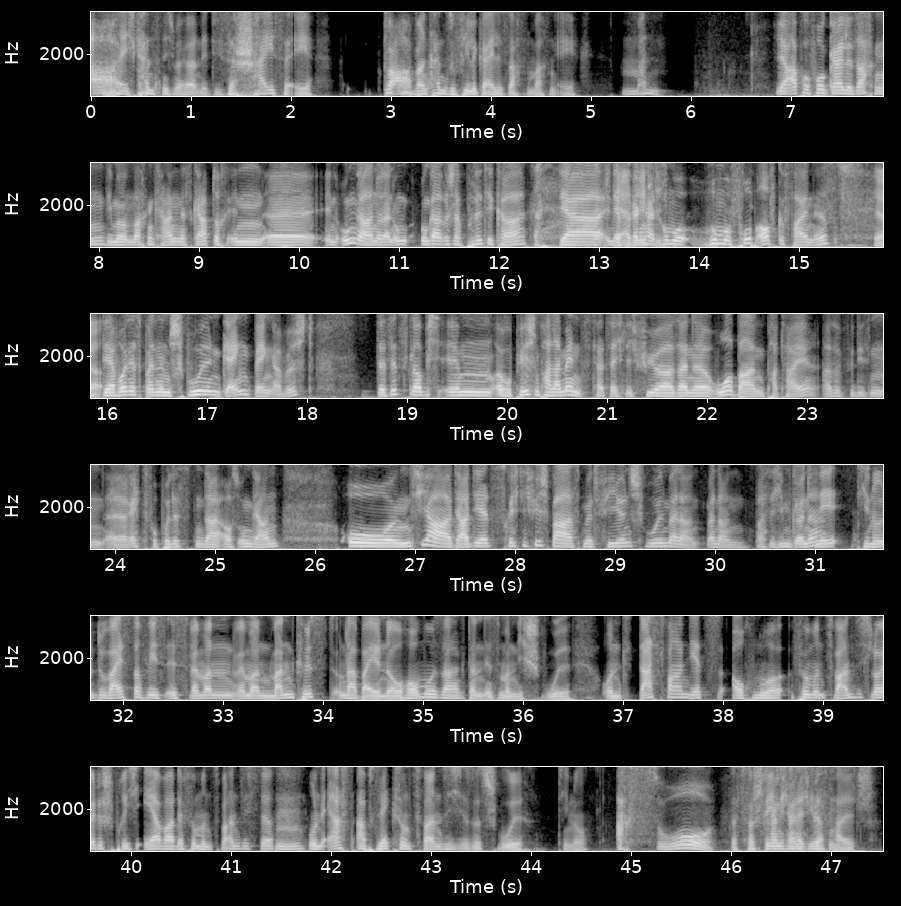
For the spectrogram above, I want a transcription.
oh, ich kann es nicht mehr hören. Dieser Scheiße, ey. Boah, man kann so viele geile Sachen machen, ey. Mann. Ja, apropos geile Sachen, die man machen kann. Es gab doch in, äh, in Ungarn oder ein un ungarischer Politiker, der in der, der Vergangenheit homo homophob aufgefallen ist. Ja. Der wurde jetzt bei einem schwulen Gangbang erwischt. Der sitzt, glaube ich, im Europäischen Parlament tatsächlich für seine Orban-Partei, also für diesen äh, Rechtspopulisten da aus Ungarn. Und ja, der hat jetzt richtig viel Spaß mit vielen schwulen Männern, Männern, was ich ihm gönne. Nee, Tino, du weißt doch, wie es ist, wenn man, wenn man einen Mann küsst und dabei No Homo sagt, dann ist man nicht schwul. Und das waren jetzt auch nur 25 Leute, sprich, er war der 25. Mhm. Und erst ab 26 ist es schwul, Tino. Ach so. Das verstehst das du halt wieder wissen. falsch.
